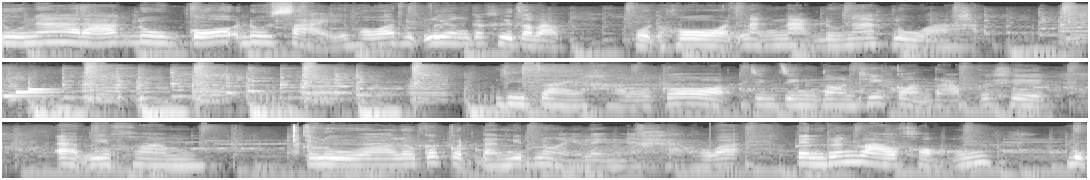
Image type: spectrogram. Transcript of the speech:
ดูน่ารัก ดูโก๊ะดูใส เพราะว่าทุกเรื่องก็คือจะแบบโหดๆหดหนักๆ ดูน่ากลัวค่ะ ดีใจค่ะ แล้วก็จริงๆ ตอนที่ก่อนรับก็คือ แอบมีความกลัวแล้วก็กดดันนิดหน่อยอะไรเงี้ยค่ะ เพราะว่าเป็นเรื่องราวของบุค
